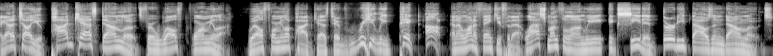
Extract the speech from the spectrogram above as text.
I got to tell you, podcast downloads for Wealth Formula Wealth Formula podcast have really picked up. And I want to thank you for that. Last month alone, we exceeded 30,000 downloads.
